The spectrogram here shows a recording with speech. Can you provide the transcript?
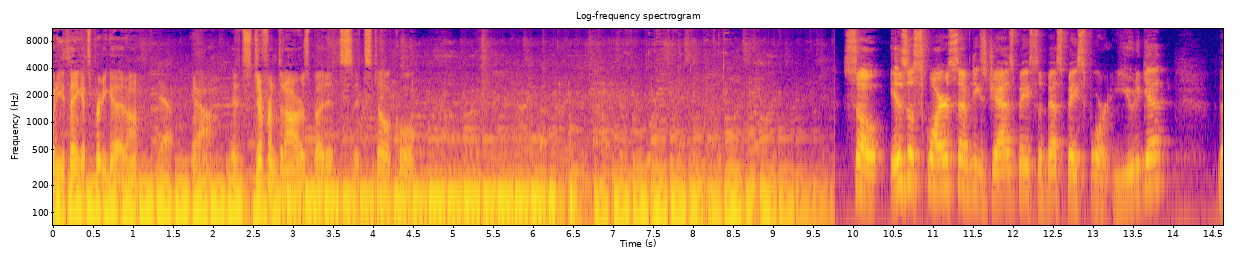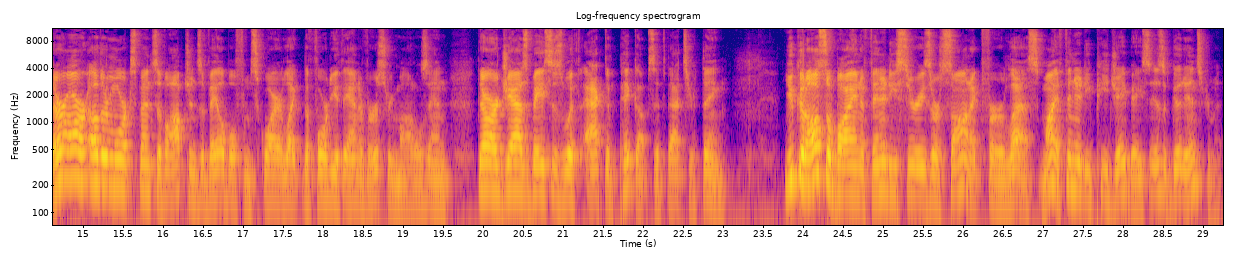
What do you think? It's pretty good, huh? Yeah. Yeah. It's different than ours, but it's it's still cool. So, is a Squier 70s jazz bass the best bass for you to get? There are other more expensive options available from Squier, like the 40th anniversary models, and there are jazz basses with active pickups if that's your thing. You could also buy an Affinity Series or Sonic for less. My Affinity PJ bass is a good instrument.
